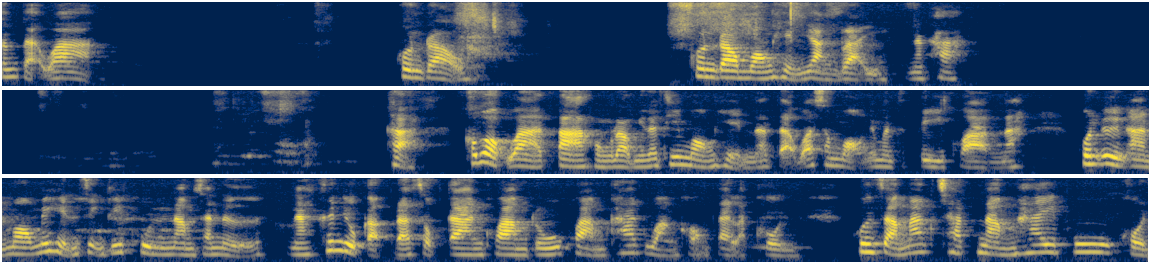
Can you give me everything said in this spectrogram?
ตั้งแต่ว่า คนเรา คนเรามองเห็นอย่างไรนะคะ ค่ะเขาบอกว่าตาของเรามีหน้าที่มองเห็นนะแต่ว่าสมองเนี่ยมันจะตีความนะ คนอื่นอ่านมองไม่เห็นสิ่งที่คุณนำเสนอนะขึ้นอยู่กับประสบการณ์ความรู้ความคาดหวังของแต่ละคน คุณสามารถชักนำให้ผู้คน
